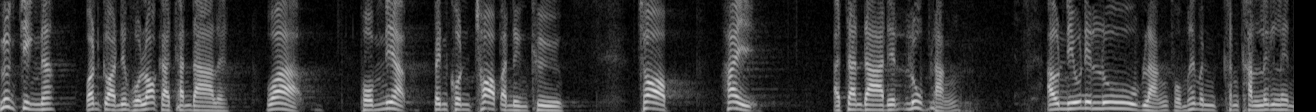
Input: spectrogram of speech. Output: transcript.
เรื่องจริงนะ วันก่อนยังหัวเราะกับจันดาเลย ว่าผมเนี่ย เป็นคนชอบอันหนึ่งคือ ชอบให้อาจารย์ดาเนี่ยรูปหลัง เอานิ้วเนี่ยรูปหลัง ผมให้มันคันๆเล่น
